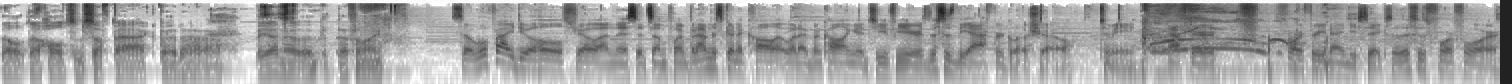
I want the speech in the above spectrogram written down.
they'll they'll hold some stuff back. But uh, but yeah, no, definitely. So we'll probably do a whole show on this at some point, but I'm just going to call it what I've been calling it to you for years. This is the Afterglow show to me after 4396. So this is 4 4.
